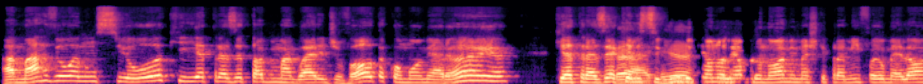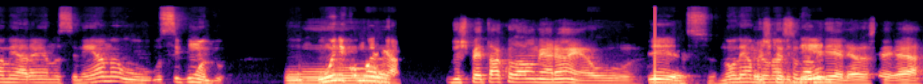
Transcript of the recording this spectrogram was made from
A Marvel anunciou que ia trazer Tobey Maguire de volta como Homem-Aranha, que ia trazer aquele ah, segundo, é. que eu não lembro o nome, mas que para mim foi o melhor Homem-Aranha no cinema, o, o segundo. O, o, único moreno. Do espetacular Homem-Aranha, o. Isso, não lembro o nome dele. o nome dele, eu sei, é.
